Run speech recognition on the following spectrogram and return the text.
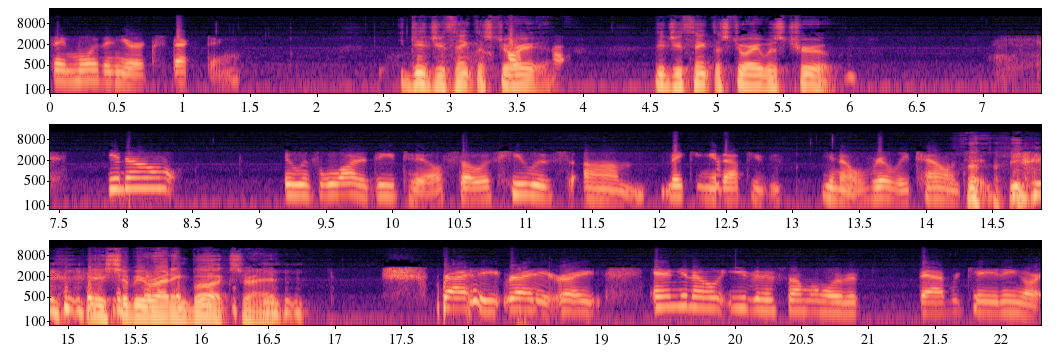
say more than you're expecting. Did you think the story did you think the story was true? You know it was a lot of detail. So if he was um making it up he was you know, really talented. they should be writing books, right? right, right, right. And you know, even if someone were fabricating or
